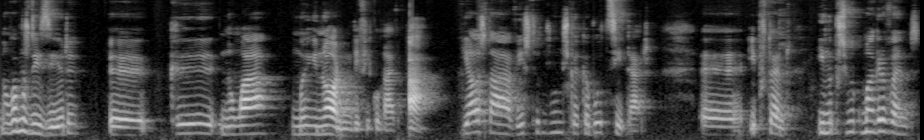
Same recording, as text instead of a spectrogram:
não vamos dizer uh, que não há uma enorme dificuldade. Há. E ela está à vista nos números que acabou de citar. Uh, e, portanto, ainda por cima como agravante,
